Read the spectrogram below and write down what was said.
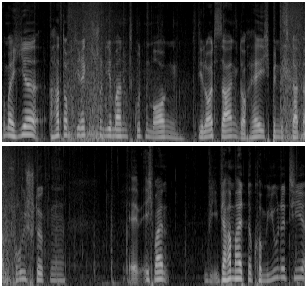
Guck mal, hier hat doch direkt schon jemand Guten Morgen. Die Leute sagen doch, hey, ich bin jetzt gerade am Frühstücken. Äh, Ich meine, wir haben halt eine Community,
